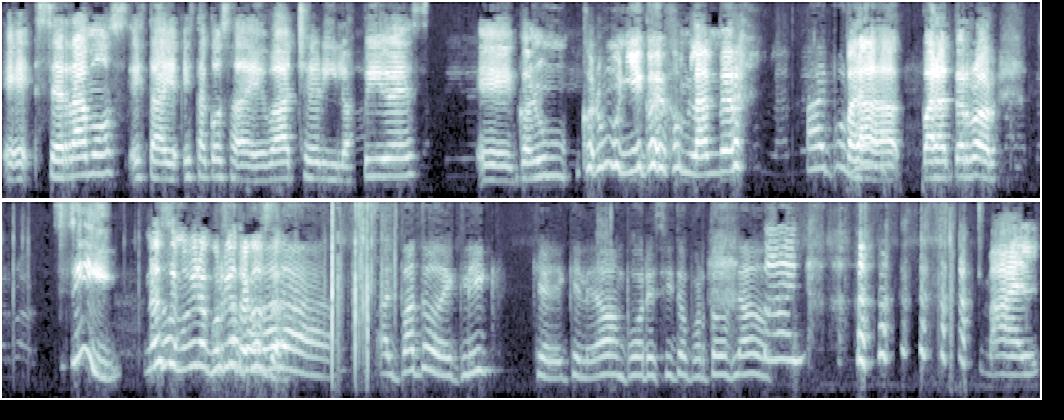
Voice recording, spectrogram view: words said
eh, cerramos esta, esta cosa de Butcher y los pibes eh, con un, con un muñeco de Homelander Ay, por para, para terror. Sí, no, no, se me hubiera ocurrido otra cosa. a- al pato de Click que, que le daban pobrecito por todos lados. Mal.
